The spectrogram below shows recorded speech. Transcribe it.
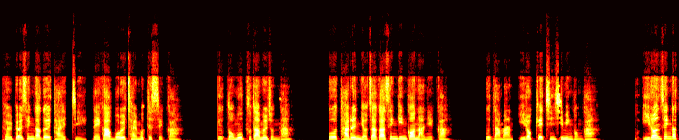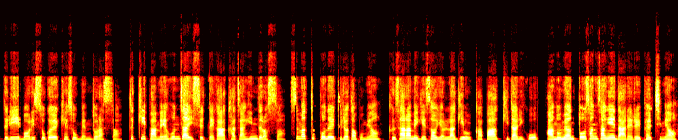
별별 생각을 다 했지. 내가 뭘 잘못했을까? 너무 부담을 줬나? 또 다른 여자가 생긴 건 아닐까? 또 나만 이렇게 진심인 건가? 이런 생각들이 머릿속을 계속 맴돌았어. 특히 밤에 혼자 있을 때가 가장 힘들었어. 스마트폰을 들여다보며 그 사람에게서 연락이 올까봐 기다리고 안 오면 또 상상의 나래를 펼치며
